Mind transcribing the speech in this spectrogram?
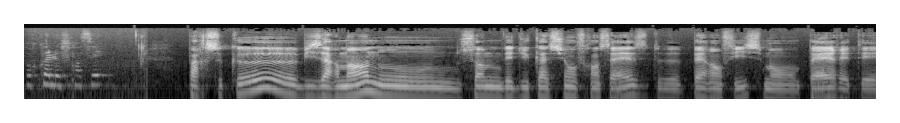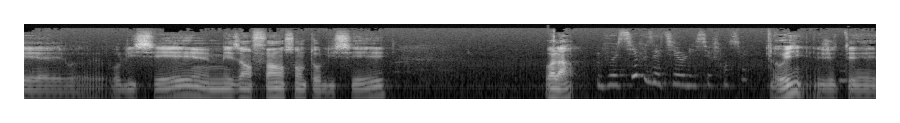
pourquoi le français? Parce que bizarrement, nous sommes d'éducation française, de père en fils. Mon père était euh, au lycée, mes enfants sont au lycée. Voilà. Vous aussi, vous étiez au lycée français? Oui, j'étais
